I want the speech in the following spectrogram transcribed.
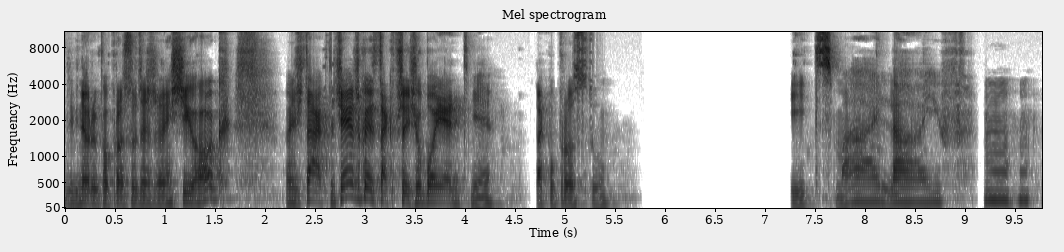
Zignoruj po prostu te części ok. Będzie tak, to ciężko jest tak przejść obojętnie. Tak po prostu. It's my life. Mhm.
